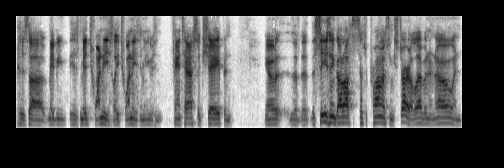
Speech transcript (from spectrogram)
his uh maybe his mid twenties, late twenties. I mean, he was in fantastic shape, and you know the, the, the season got off to such a promising start, eleven and zero, oh, and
